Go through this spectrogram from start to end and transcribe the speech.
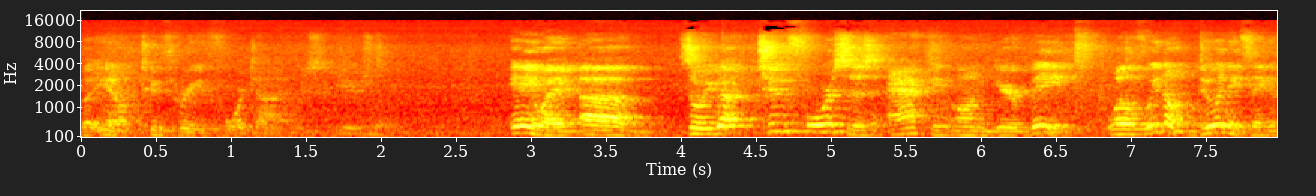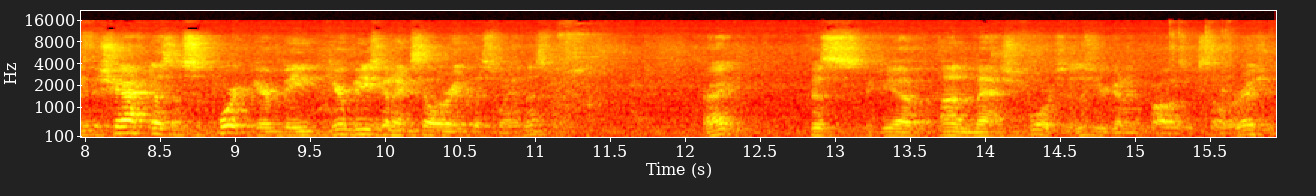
but you know, two, three, four times usually. Anyway, um, so we've got two forces acting on gear B. Well, if we don't do anything, if the shaft doesn't support gear B, gear B is going to accelerate this way and this way, right? Because if you have unmatched forces, you're going to cause acceleration.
